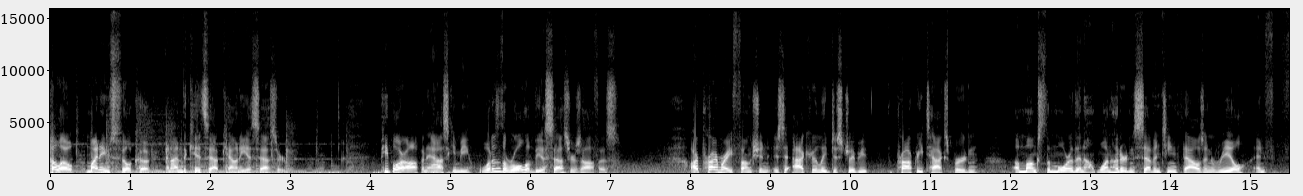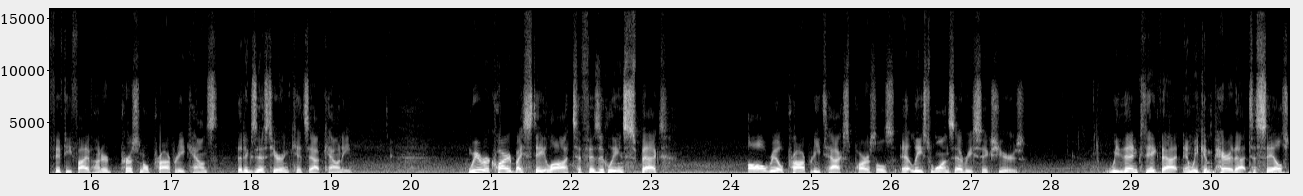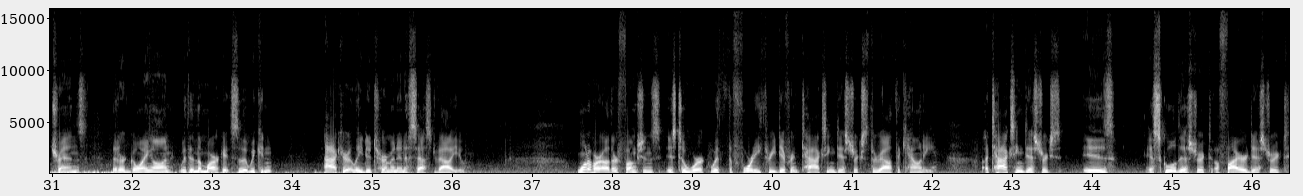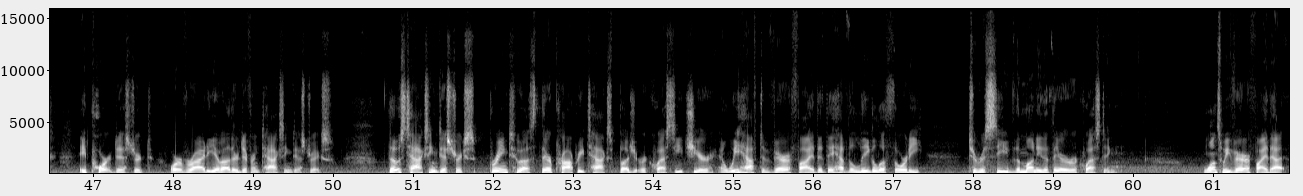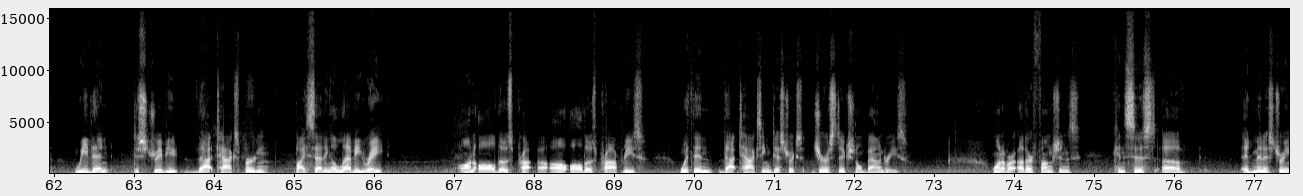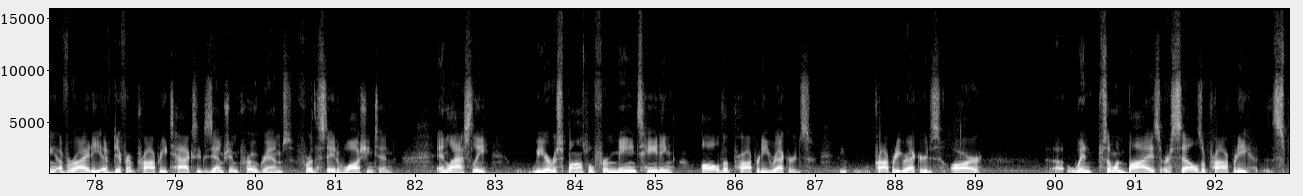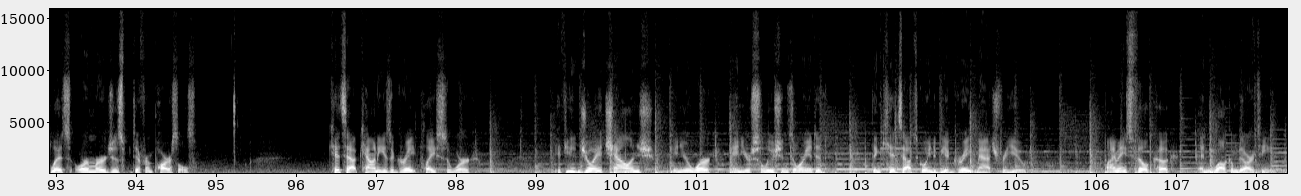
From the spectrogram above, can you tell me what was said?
Hello, my name is Phil Cook, and I'm the Kitsap County Assessor. People are often asking me, what is the role of the Assessor's Office? Our primary function is to accurately distribute the property tax burden amongst the more than 117,000 real and 5,500 personal property accounts that exist here in Kitsap County. We are required by state law to physically inspect all real property tax parcels at least once every six years. We then take that and we compare that to sales trends that are going on within the market so that we can accurately determine an assessed value. One of our other functions is to work with the 43 different taxing districts throughout the county. A taxing district is a school district, a fire district, a port district, or a variety of other different taxing districts. Those taxing districts bring to us their property tax budget requests each year, and we have to verify that they have the legal authority to receive the money that they are requesting. Once we verify that, we then distribute that tax burden by setting a levy rate on all those, all, all those properties within that taxing district's jurisdictional boundaries. One of our other functions consists of administering a variety of different property tax exemption programs for the state of Washington. And lastly, we are responsible for maintaining all the property records. Property records are uh, when someone buys or sells a property, splits or merges different parcels. Kitsap County is a great place to work. If you enjoy a challenge in your work and you're solutions oriented, then Kitsap's going to be a great match for you. My name is Phil Cook and welcome to our team.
